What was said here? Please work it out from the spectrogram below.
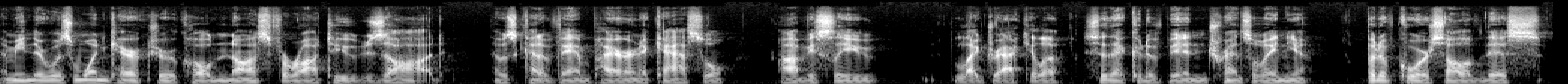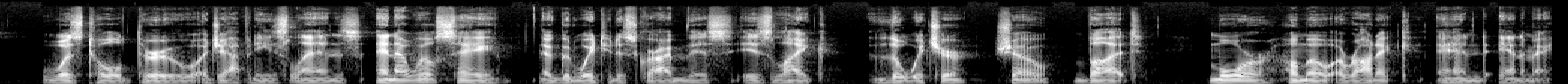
I mean there was one character called Nosferatu Zod. That was kind of vampire in a castle, obviously like Dracula. So that could have been Transylvania. But of course all of this was told through a Japanese lens. And I will say a good way to describe this is like The Witcher show, but more homoerotic and anime.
